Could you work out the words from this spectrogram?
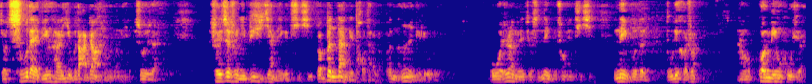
叫慈不带兵，还有义不打仗，什么东西？是不是？所以这时候你必须建立一个体系，把笨蛋给淘汰了，把能人给留住。我认为就是内部创业体系，内部的独立核算，然后官兵互选，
